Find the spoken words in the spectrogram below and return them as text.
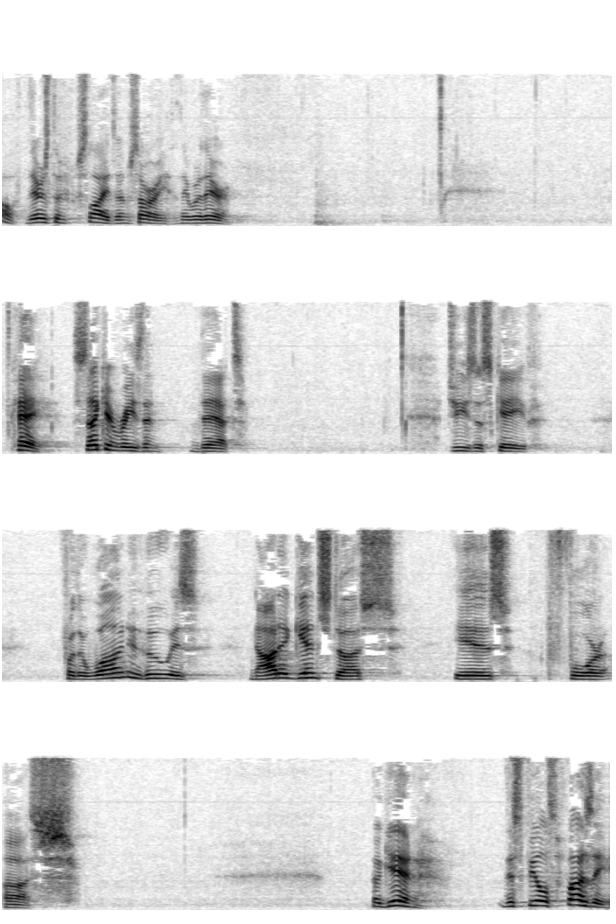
Oh, there's the slides. I'm sorry. They were there. Okay, second reason that Jesus gave. For the one who is not against us is for us. Again, this feels fuzzy.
